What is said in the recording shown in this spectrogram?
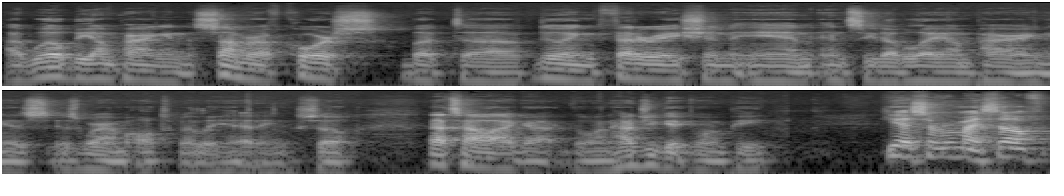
I will be umpiring in the summer, of course, but uh, doing federation and NCAA umpiring is is where I'm ultimately heading. So that's how I got going. How'd you get going, Pete? Yeah, so for myself,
